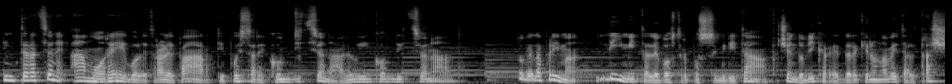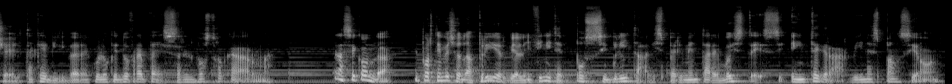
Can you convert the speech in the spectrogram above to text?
L'interazione amorevole tra le parti può essere condizionale o incondizionata dove la prima limita le vostre possibilità, facendovi credere che non avete altra scelta che vivere quello che dovrebbe essere il vostro karma. E la seconda vi porta invece ad aprirvi alle infinite possibilità di sperimentare voi stessi e integrarvi in espansione.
